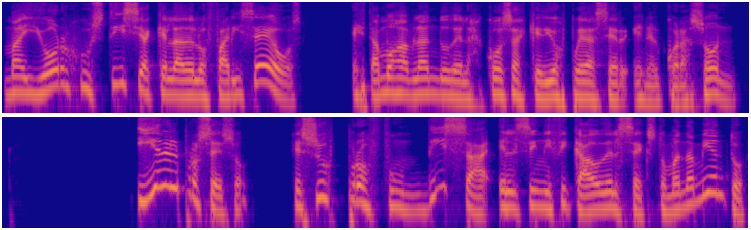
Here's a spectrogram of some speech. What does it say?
mayor justicia que la de los fariseos, Estamos hablando de las cosas que Dios puede hacer en el corazón. Y en el proceso, Jesús profundiza el significado del sexto mandamiento.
